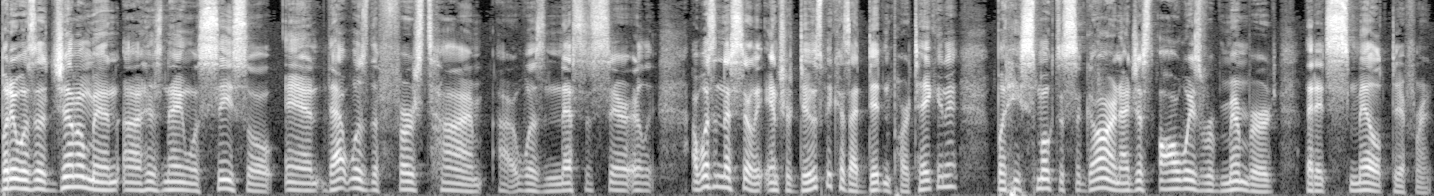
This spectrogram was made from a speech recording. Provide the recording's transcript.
But it was a gentleman. Uh, his name was Cecil, and that was the first time I was necessarily. I wasn't necessarily introduced because I didn't partake in it, but he smoked a cigar, and I just always remembered that it smelled different.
